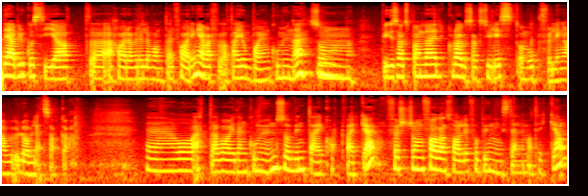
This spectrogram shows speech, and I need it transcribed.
det jeg bruker å si at eh, jeg har av relevant erfaring, er i hvert fall at jeg jobba i en kommune som byggesaksbehandler, klagesaksjurist og med oppfølging av ulovlighetssaker. Eh, Og etter jeg var i den kommunen, så begynte jeg i Kartverket. Først som fagansvarlig for bygningsdelen i matrikken.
